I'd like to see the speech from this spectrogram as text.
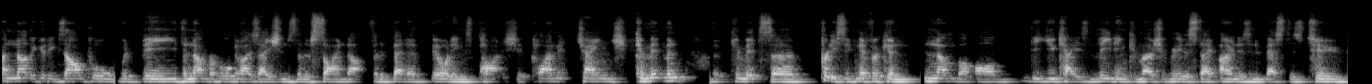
Another good example would be the number of organizations that have signed up for the Better Buildings Partnership climate change commitment that commits a pretty significant number of the UK's leading commercial real estate owners and investors to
